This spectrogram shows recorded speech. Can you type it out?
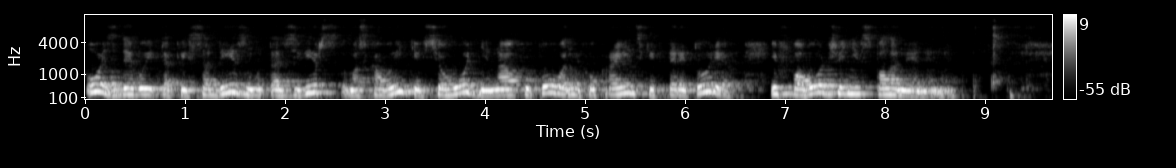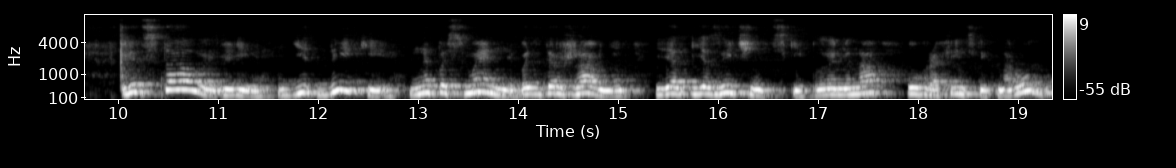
Ось де витоки садизму та звірств московитів сьогодні на окупованих українських територіях і в поводженні з полоненими. Відстали ді- дикі, неписьменні, бездержавні язичницькі племена уграфінських народів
